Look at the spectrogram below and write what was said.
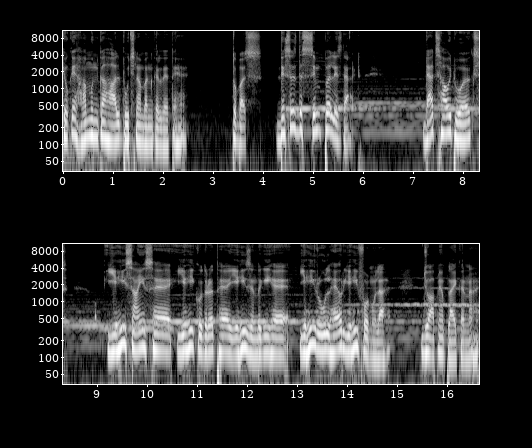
क्योंकि हम उनका हाल पूछना बंद कर देते हैं। तो बस this is the simple is that that's how it works यही साइंस है, यही कुदरत है, यही ज़िंदगी है, यही रूल है और यही फॉर्मूला है, जो आपने अप्लाई करना है।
